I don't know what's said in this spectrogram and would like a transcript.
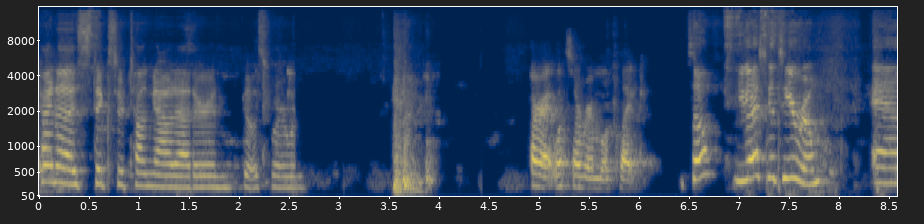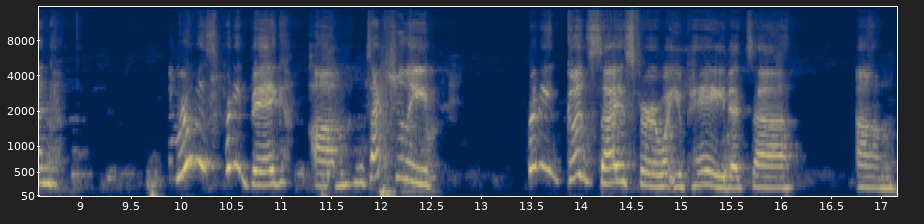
kind of sticks her tongue out at her and goes forward. All right, what's our room look like? So you guys get to your room, and the room is pretty big. Um, it's actually pretty good size for what you paid. It's uh, um,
